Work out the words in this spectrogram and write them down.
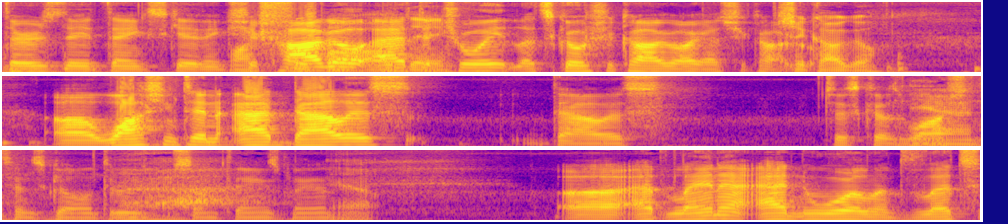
Thursday Thanksgiving. Watch Chicago at day. Detroit. Let's go Chicago. I got Chicago. Chicago. Uh, Washington at Dallas. Dallas. Just because Yeah. Washington's going through some things, man. Yeah. Uh, Atlanta at New Orleans. Let's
